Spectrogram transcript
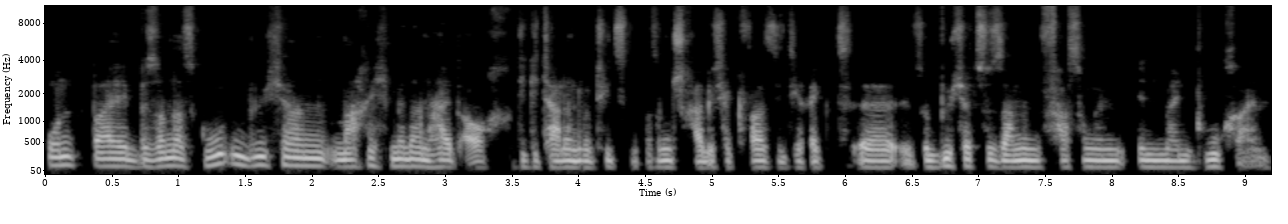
Und bei besonders guten Büchern mache ich mir dann halt auch digitale Notizen. Also dann schreibe ich halt quasi direkt äh, so Bücherzusammenfassungen in mein Buch rein.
